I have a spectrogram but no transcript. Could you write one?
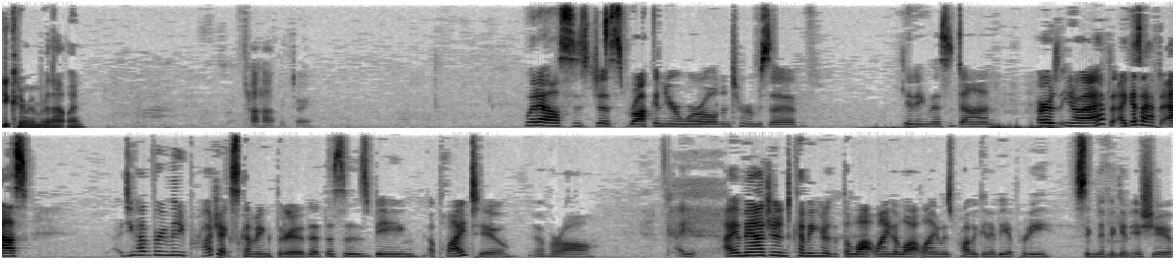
You can remember that one. Haha, Victoria. What else is just rocking your world in terms of getting this done? Or is, you know, I have to. I guess I have to ask. Do you have very many projects coming through that this is being applied to overall? I I imagined coming here that the lot line to lot line was probably going to be a pretty significant mm-hmm. issue,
